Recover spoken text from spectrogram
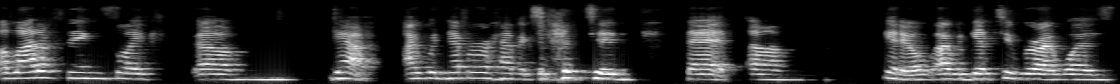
a lot of things like, um, yeah, I would never have expected that um, you know, I would get to where I was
